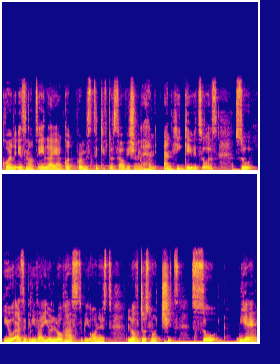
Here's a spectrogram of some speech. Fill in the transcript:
God is not a liar. God promised the gift of salvation and, and He gave it to us. So, you as a believer, your love has to be honest. Love does not cheat. So, yeah,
